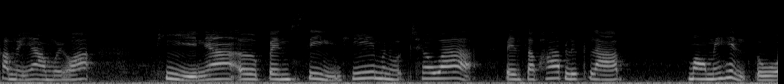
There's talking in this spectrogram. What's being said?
คำนิยามไว้ว่า ผีเนี่ยเออเป็นสิ่งที่มนุษย์เชื่อว่าเป็นสภาพลึกลับ มองไม่เห็นตัว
